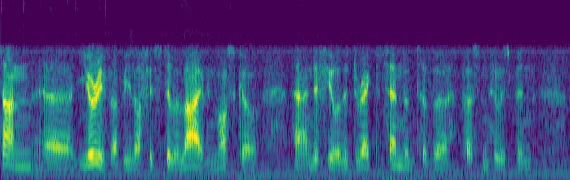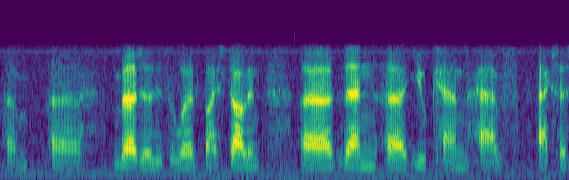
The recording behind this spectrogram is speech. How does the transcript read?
son uh, Yuri Vavilov is still alive in Moscow, and if you're the direct descendant of a person who has been um, uh, murdered, is the word by Stalin, then you can have access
